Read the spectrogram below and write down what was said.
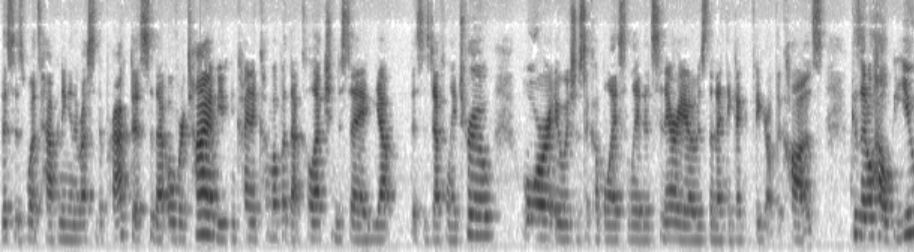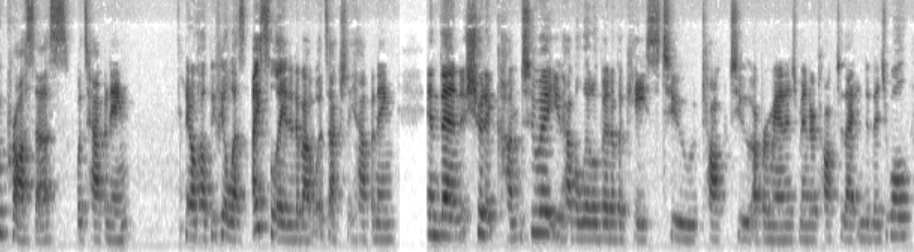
this is what's happening in the rest of the practice so that over time you can kind of come up with that collection to say yep this is definitely true or it was just a couple isolated scenarios then i think i can figure out the cause. Because it'll help you process what's happening. It'll help you feel less isolated about what's actually happening. And then should it come to it you have a little bit of a case to talk to upper management or talk to that individual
